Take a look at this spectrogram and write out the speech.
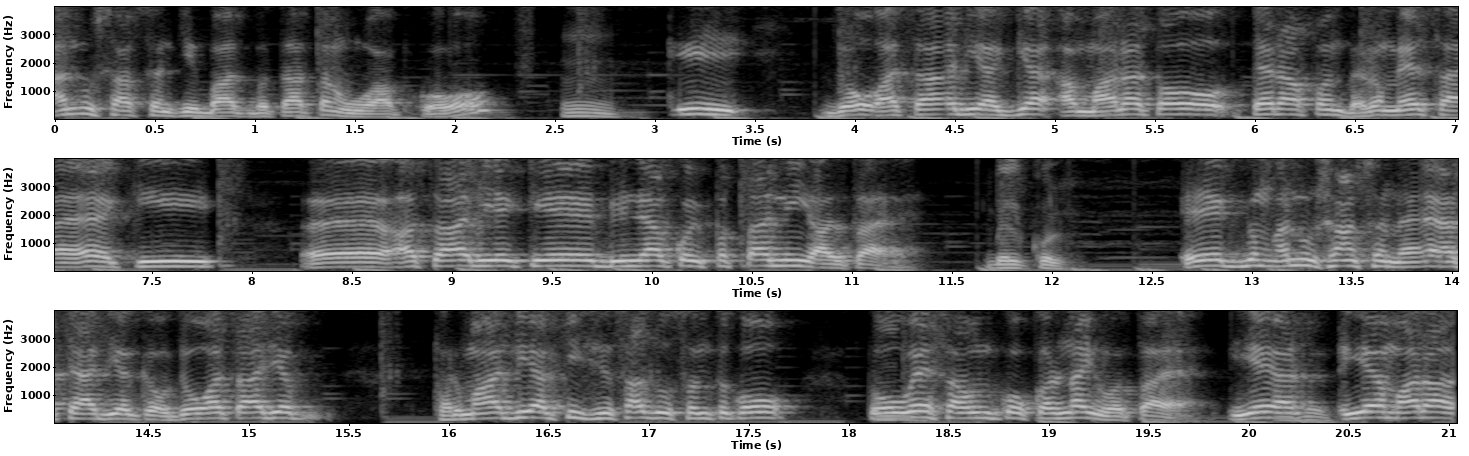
अनुशासन की बात बताता हूँ आपको हम्म। कि जो आचार्य आज्ञा हमारा तो तेरापन धर्म ऐसा है कि आचार्य के बिना कोई पता नहीं हालता है बिल्कुल एकदम अनुशासन है आचार्य को जो आचार्य फरमा दिया किसी साधु संत को तो हम्म। वैसा उनको करना ही होता है ये ये हमारा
